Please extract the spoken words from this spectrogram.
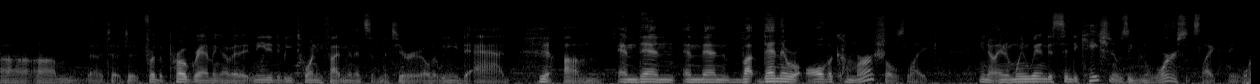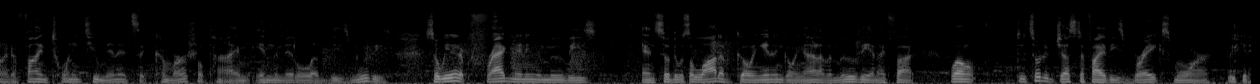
uh, um, uh, to, to, for the programming of it. It needed to be 25 minutes of material that we need to add. Yeah. Um, and then and then but then there were all the commercials like you know, and when we went into syndication, it was even worse. It's like they wanted to find 22 minutes of commercial time in the middle of these movies. So we ended up fragmenting the movies, and so there was a lot of going in and going out of the movie. And I thought, well, to sort of justify these breaks more, we could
